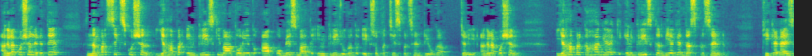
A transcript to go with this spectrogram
अगला क्वेश्चन ले लेते हैं। नंबर सिक्स क्वेश्चन यहाँ पर इंक्रीज की बात हो रही है तो आप ऑब्वियस बात है इंक्रीज होगा तो 125 परसेंट ही होगा। चलिए, अगला क्वेश्चन यहाँ पर कहा गया है कि इंक्रीज कर दिया गया 10 परसेंट। ठीक है गाइज़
